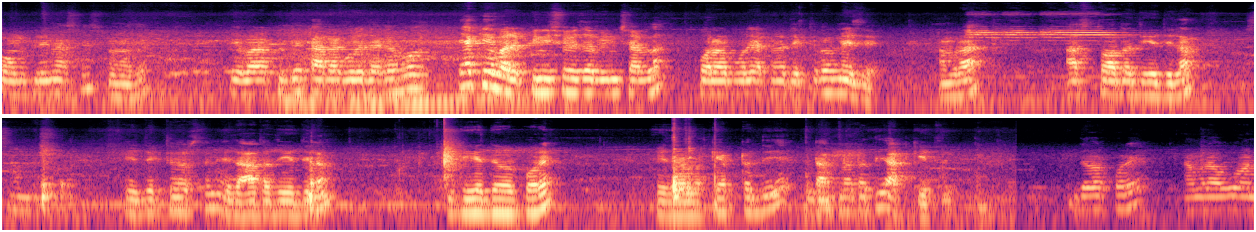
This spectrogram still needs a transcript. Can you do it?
কমপ্লেন আছে শোনা যায়। এবার আপনাদের কাদা করে দেখাবো। একেবারে ফিনিশ হয়ে যাবে ইনশাল্লাহ করার পরে আপনারা দেখতে পাবেন এই যে আমরা আস্ত আদা দিয়ে দিলাম। এই দেখতে পাচ্ছেন, এই যে আদা দিয়ে দিলাম। দিয়ে দেওয়ার পরে এই যে আমরা ক্যাপটা দিয়ে, ডাকনাটা দিয়ে আটকে দিই। দেওয়ার পরে আমরা ওয়ান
